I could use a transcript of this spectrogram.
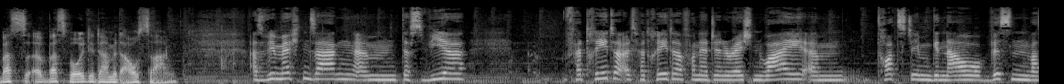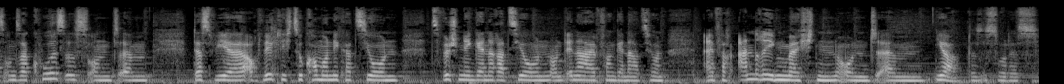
Was, was wollt ihr damit aussagen? Also wir möchten sagen, ähm, dass wir Vertreter als Vertreter von der Generation Y ähm, trotzdem genau wissen, was unser Kurs ist und ähm, dass wir auch wirklich zur Kommunikation zwischen den Generationen und innerhalb von Generationen einfach anregen möchten und ähm, ja, das ist so das,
